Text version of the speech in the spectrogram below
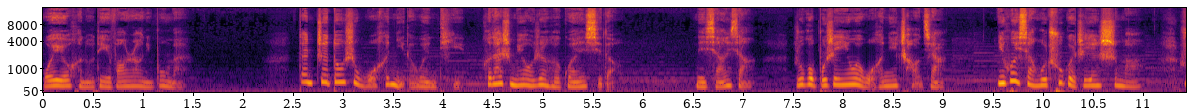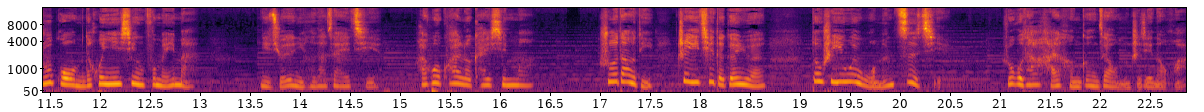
我也有很多地方让你不满。”但这都是我和你的问题，和他是没有任何关系的。你想想，如果不是因为我和你吵架，你会想过出轨这件事吗？如果我们的婚姻幸福美满，你觉得你和他在一起还会快乐开心吗？说到底，这一切的根源都是因为我们自己。如果他还横亘在我们之间的话，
